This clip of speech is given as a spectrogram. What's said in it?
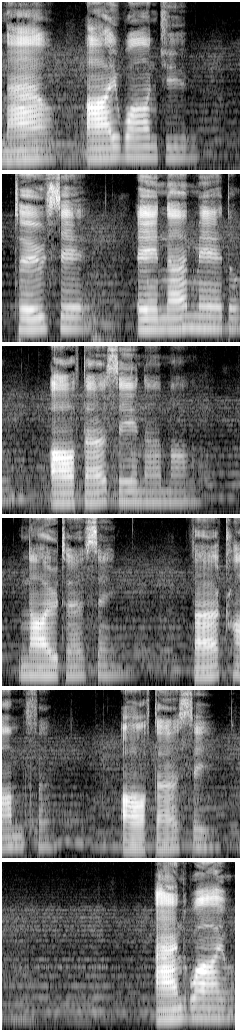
Now I want you to sit in the middle of the cinema, noticing the comfort of the seat. And while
